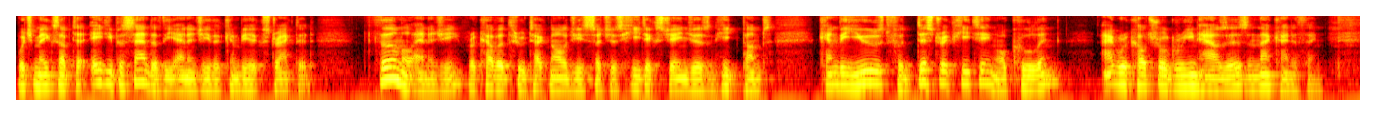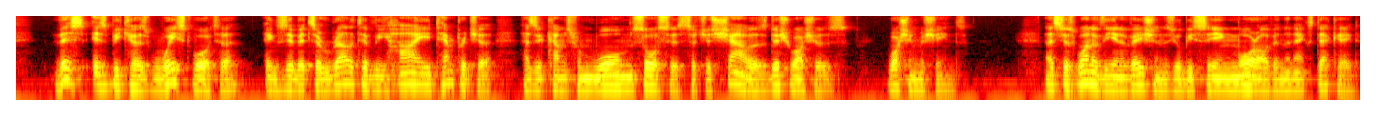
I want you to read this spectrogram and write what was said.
which makes up to 80% of the energy that can be extracted. Thermal energy, recovered through technologies such as heat exchangers and heat pumps, can be used for district heating or cooling agricultural greenhouses, and that kind of thing. This is because wastewater exhibits a relatively high temperature as it comes from warm sources such as showers, dishwashers, washing machines. That's just one of the innovations you'll be seeing more of in the next decade.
